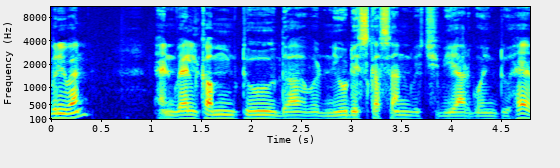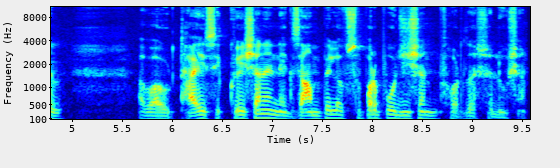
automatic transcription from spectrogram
everyone and welcome to the our new discussion which we are going to have about Theis equation and example of superposition for the solution.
